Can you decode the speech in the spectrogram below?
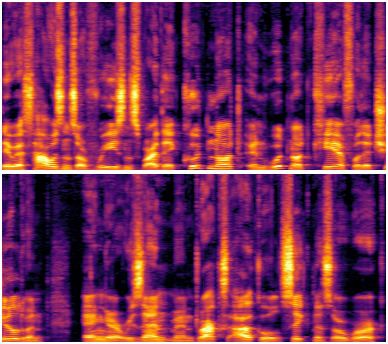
There were thousands of reasons why they could not and would not care for their children anger, resentment, drugs, alcohol, sickness, or work.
